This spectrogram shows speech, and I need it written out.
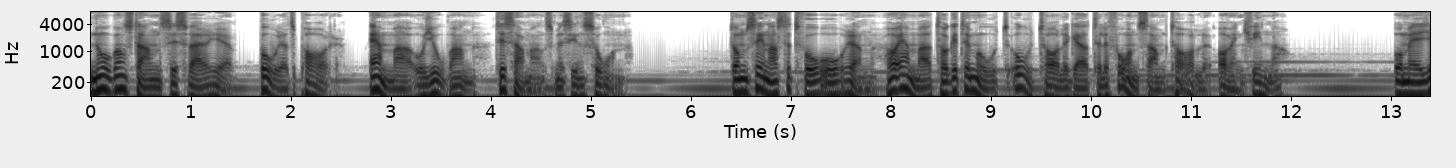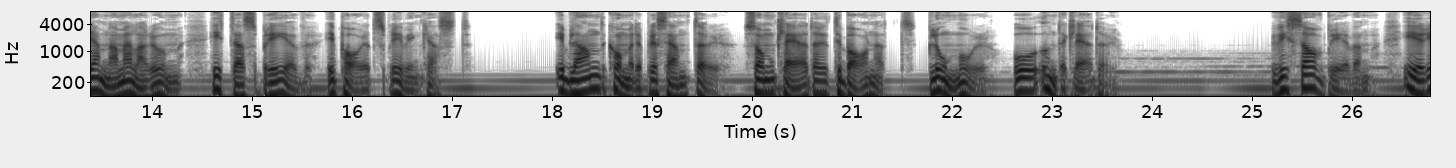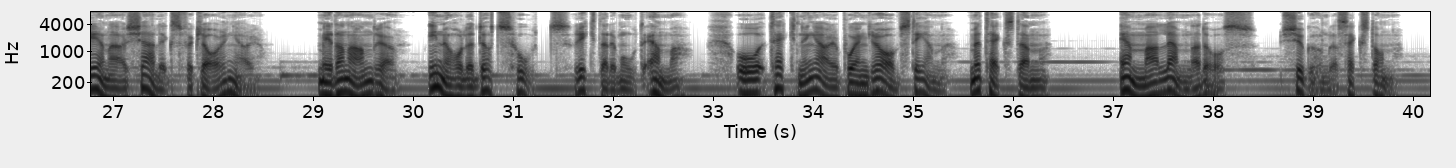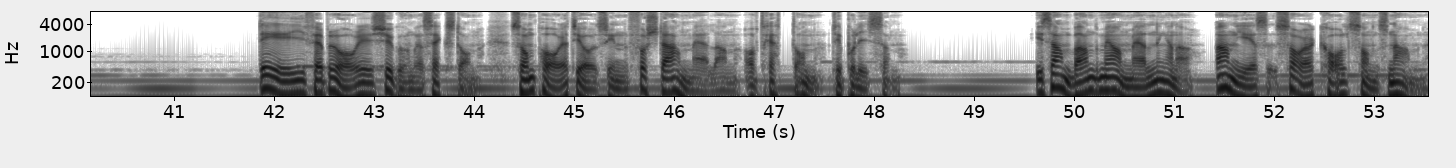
Någonstans i Sverige bor ett par, Emma och Johan, tillsammans med sin son. De senaste två åren har Emma tagit emot otaliga telefonsamtal av en kvinna. Och med jämna mellanrum hittas brev i parets brevinkast. Ibland kommer det presenter som kläder till barnet, blommor och underkläder. Vissa av breven är rena kärleksförklaringar medan andra innehåller dödshot riktade mot Emma och teckningar på en gravsten med texten Emma lämnade oss 2016. Det är i februari 2016 som paret gör sin första anmälan av 13 till polisen. I samband med anmälningarna anges Sara Karlssons namn.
